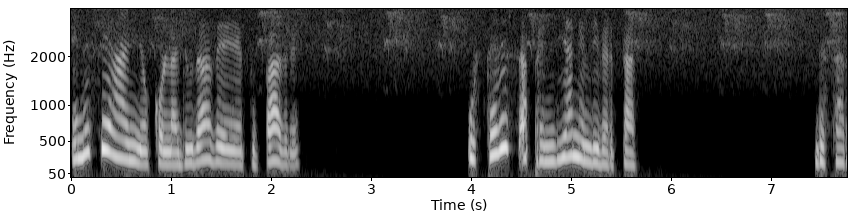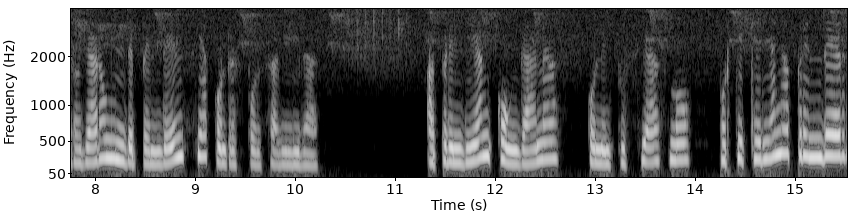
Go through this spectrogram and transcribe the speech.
En ese año, con la ayuda de tu padre, ustedes aprendían en libertad. Desarrollaron independencia con responsabilidad aprendían con ganas, con entusiasmo, porque querían aprender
